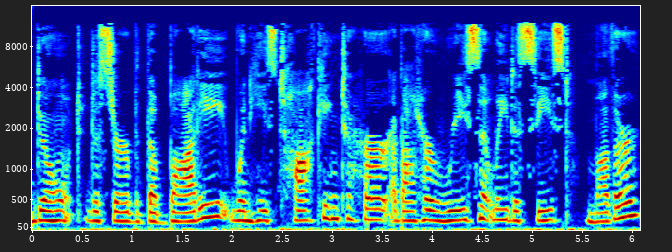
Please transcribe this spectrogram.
don't disturb the body when he's talking to her about her recently deceased mother?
